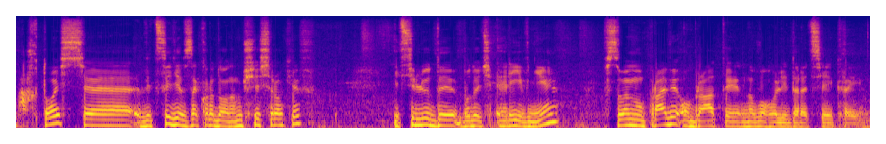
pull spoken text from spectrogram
а хтось е, відсидів за кордоном 6 років, І ці люди будуть рівні в своєму праві обрати нового лідера цієї країни.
